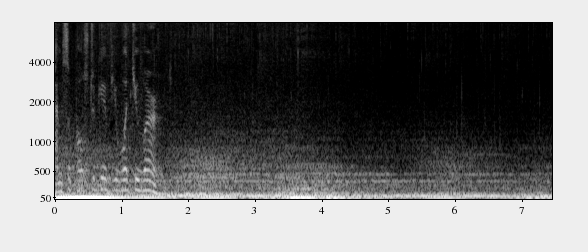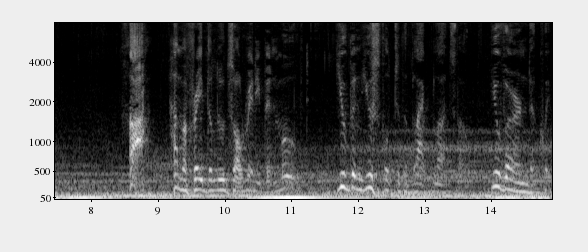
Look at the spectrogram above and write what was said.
I'm supposed to give you what you've earned. Ha! I'm afraid the loot's already been moved. You've been useful to the Black Bloods, though. You've earned a quick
